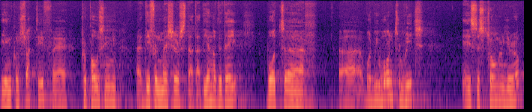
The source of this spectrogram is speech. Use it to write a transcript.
being constructive, uh, proposing different measures that at the end of the day, what, what we want to reach is a stronger Europe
